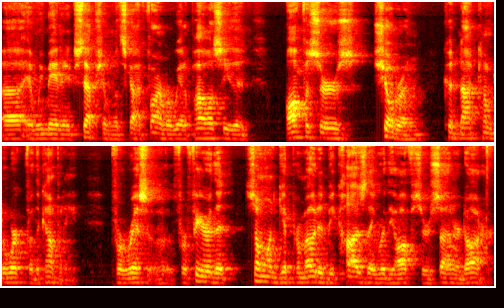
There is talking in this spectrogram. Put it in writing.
uh, and we made an exception with Scott Farmer. We had a policy that officers' children could not come to work for the company for risk, for fear that someone get promoted because they were the officer's son or daughter.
